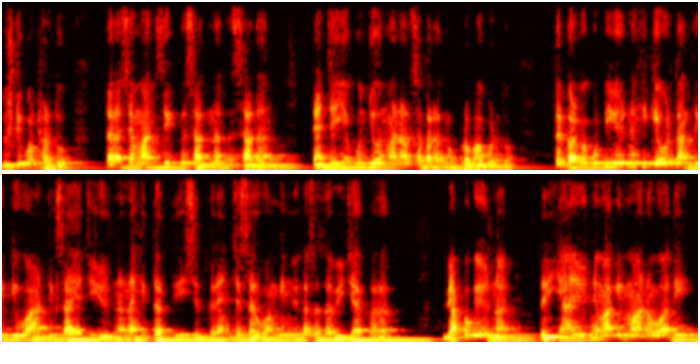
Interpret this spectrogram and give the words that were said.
दृष्टिकोन ठरतो. तर अशा मानसिक साधना साधन त्यांच्या एकूण जीवनमानावर सकारात्मक प्रभाव पडतो. तर कळवाकुटी योजना ही केवळ तांत्रिक किंवा आर्थिक सहाय्याची योजना नाही तर ती शेतकऱ्यांच्या सर्वांगीण विकासाचा विचार करत व्यापक योजना आहे. तर या योजनेमागील मानववादी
